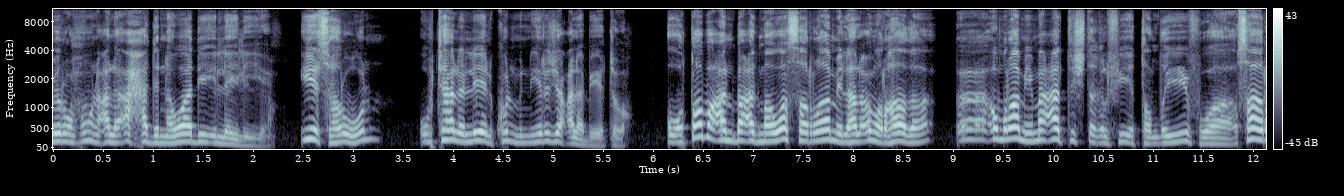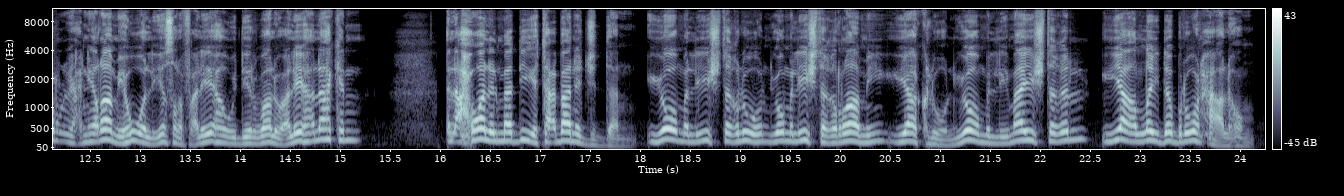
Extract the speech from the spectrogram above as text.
يروحون على أحد النوادي الليلية. يسهرون وتالي الليل كل من يرجع على بيته. وطبعا بعد ما وصل رامي لهالعمر هذا آه، أم رامي ما عاد تشتغل في التنظيف وصار يعني رامي هو اللي يصرف عليها ويدير باله عليها لكن الأحوال المادية تعبانة جدا. يوم اللي يشتغلون يوم اللي يشتغل رامي ياكلون يوم اللي ما يشتغل يا الله يدبرون حالهم.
